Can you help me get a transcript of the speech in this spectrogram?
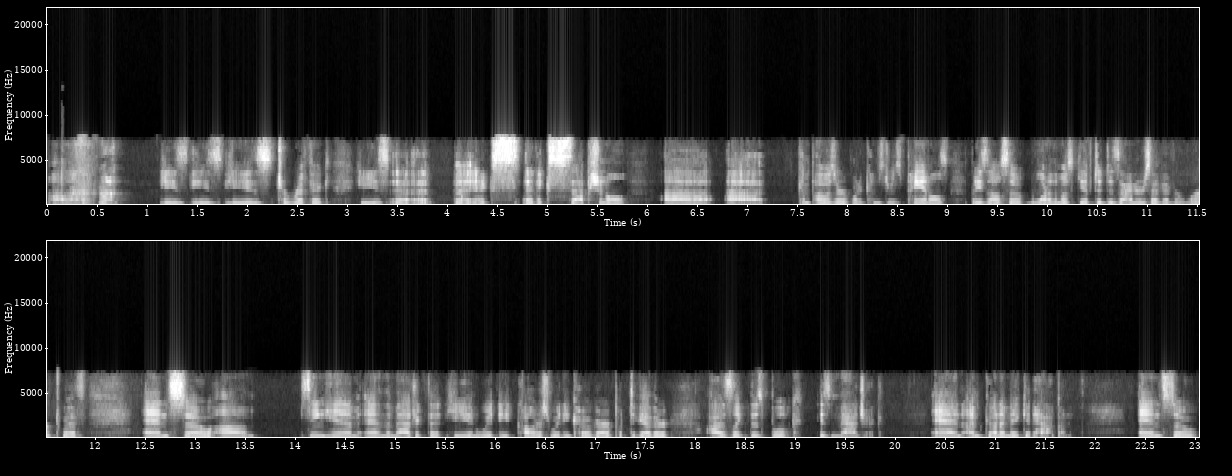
Uh, he's he's he is terrific. He's uh, an, ex, an exceptional uh, uh, composer when it comes to his panels, but he's also one of the most gifted designers I've ever worked with. And so, um, seeing him and the magic that he and Whitney colorist Whitney Cogar put together, I was like, this book is magic, and I'm gonna make it happen. And so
